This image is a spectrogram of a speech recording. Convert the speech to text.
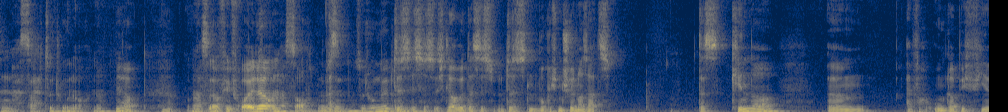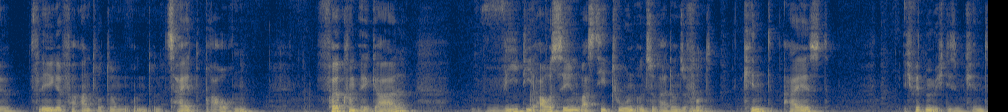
dann hast du halt zu tun auch. Ne? Ja, ja. Dann hast du auch viel Freude und hast auch ein bisschen zu tun mit. Das ist es. Ich glaube, das ist, das ist wirklich ein schöner Satz. Dass Kinder ähm, einfach unglaublich viel Pflege, Verantwortung und, und Zeit brauchen. Vollkommen egal, wie die aussehen, was die tun und so weiter und so fort. Kind heißt, ich widme mich diesem Kind.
